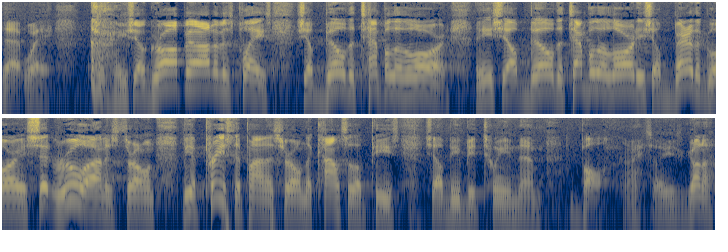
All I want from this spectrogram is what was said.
that way. he shall grow up out of his place, shall build the temple of the Lord. And he shall build the temple of the Lord, he shall bear the glory, sit rule on his throne, be a priest upon his throne. The counsel of peace shall be between them both. All right, so he's going to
